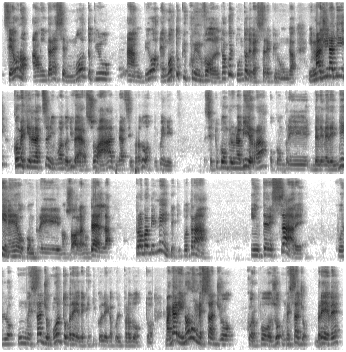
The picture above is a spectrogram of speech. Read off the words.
Se uno ha un interesse molto più ampio, è molto più coinvolto, a quel punto deve essere più lunga. Immaginati come ti relazioni in modo diverso a diversi prodotti, quindi se tu compri una birra o compri delle merendine o compri, non so, la Nutella, probabilmente ti potrà interessare quello, un messaggio molto breve che ti collega a quel prodotto. Magari non un messaggio corposo, un messaggio breve,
